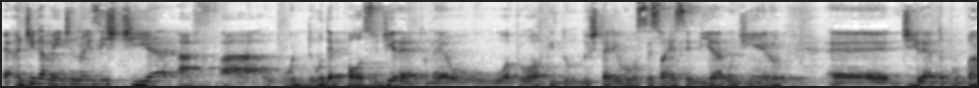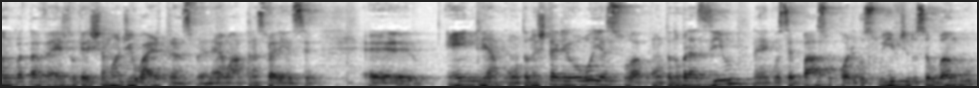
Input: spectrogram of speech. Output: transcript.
é, antigamente não existia a, a, o, o, depósito direto, né? o, o Upwork do, do, exterior você só recebia o dinheiro é, direto para o banco através do que eles chamam de wire transfer, né? uma transferência é, entre a conta no exterior e a sua conta no Brasil, né? você passa o código SWIFT do seu banco,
